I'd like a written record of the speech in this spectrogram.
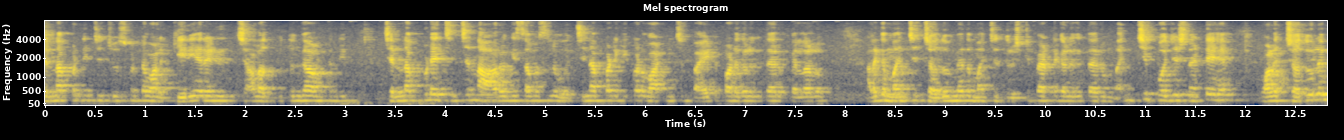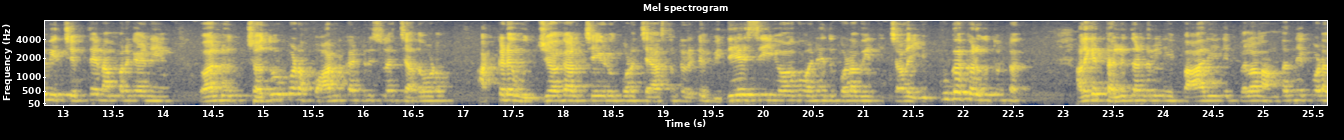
చిన్నప్పటి నుంచి చూసుకుంటే వాళ్ళ కెరియర్ అనేది చాలా అద్భుతంగా ఉంటుంది. చిన్నప్పుడే చిన్న చిన్న ఆరోగ్య సమస్యలు వచ్చినప్పటికీ కూడా వాటి నుంచి బయటపడగలుగుతారు పిల్లలు. అలాగే మంచి చదువు మీద మంచి దృష్టి పెట్టగలుగుతారు. మంచి పొజిషన్ అంటే వాళ్ళ చదువులో మీరు చెప్తే నమ్మరు కానీ వాళ్ళు చదువు కూడా ఫారిన్ కంట్రీస్లో చదవడం అక్కడే ఉద్యోగాలు చేయడం కూడా చేస్తుంటారు. అంటే విదేశీ యోగం అనేది కూడా వీరికి చాలా ఎక్కువగా కలుగుతుంటారు. అలాగే తల్లిదండ్రులని, భార్యని, పిల్లలందరినీ కూడా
